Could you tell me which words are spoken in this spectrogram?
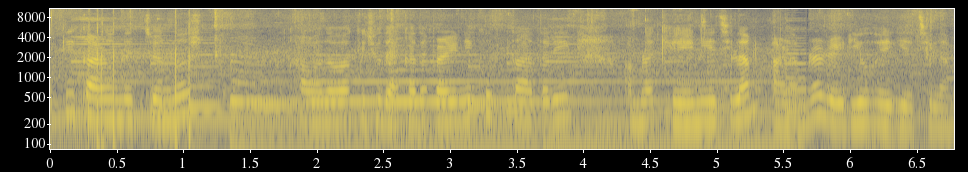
একই কারণের জন্য খাওয়া দাওয়া কিছু দেখাতে পারিনি। খুব তাড়াতাড়ি আমরা খেয়ে নিয়েছিলাম আর আমরা রেডিও হয়ে গিয়েছিলাম।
